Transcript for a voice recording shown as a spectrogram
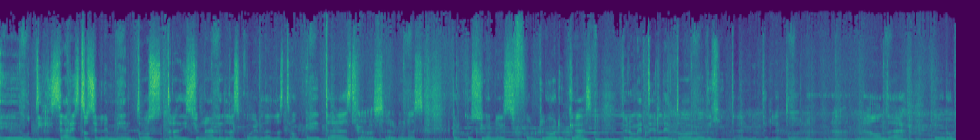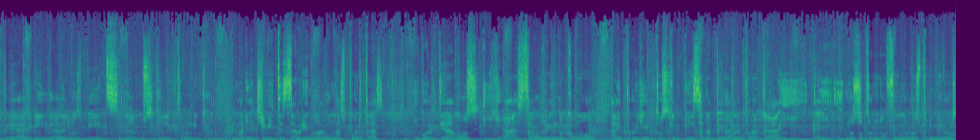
eh, utilizar estos elementos tradicionales, las cuerdas, las trompetas, las, algunas percusiones folclóricas, pero meterle todo lo digital, meterle toda la, onda europea, gringa de los beats, la música electrónica. María Chivit está abriendo algunas puertas y volteamos y ya estamos viendo cómo hay proyectos que empiezan a pegarle por acá y, y nosotros no fuimos los primeros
